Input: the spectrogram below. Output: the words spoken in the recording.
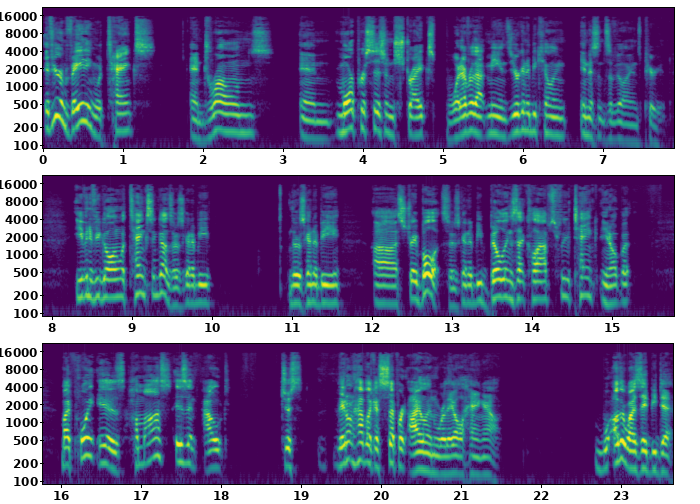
if you're invading with tanks and drones and more precision strikes, whatever that means, you're going to be killing innocent civilians. Period. Even if you go in with tanks and guns, there's going to be there's going to be uh, stray bullets. There's going to be buildings that collapse through tank. You know, but my point is, Hamas isn't out. Just they don't have like a separate island where they all hang out. Otherwise, they'd be dead.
